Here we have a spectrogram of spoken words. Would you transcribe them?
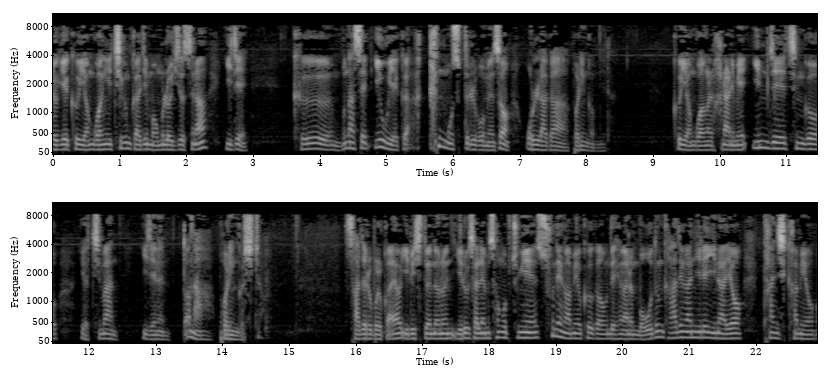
여기에 그 영광이 지금까지 머물러 있었으나 이제 그 문화셋 이후에 그 악한 모습들을 보면서 올라가 버린 겁니다. 그 영광을 하나님의 임재의 증거였지만 이제는 떠나 버린 것이죠. 사절을 볼까요? 이르시되 너는 예루살렘 성읍 중에 순행하며 그 가운데 행하는 모든 가증한 일에 인하여 탄식하며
